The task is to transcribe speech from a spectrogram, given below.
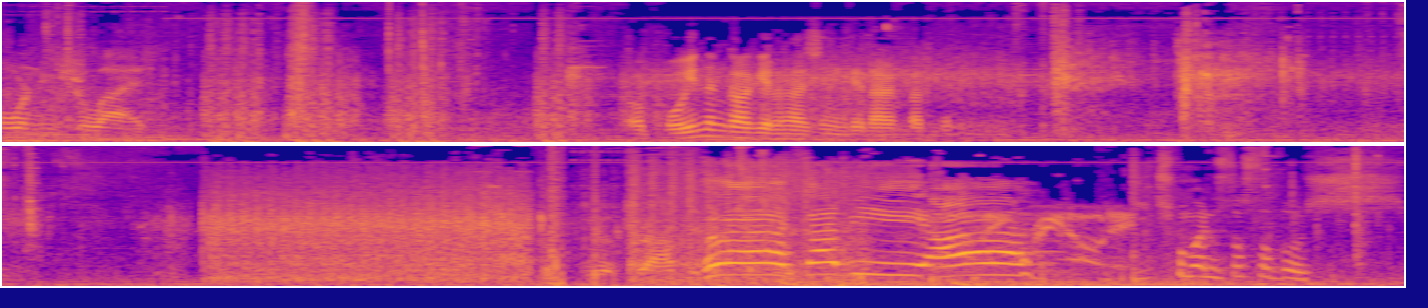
4 neutralized. 어, 보이는 가게를 하시는 게 나을 것 같아요. You have dropped the 아 까비 아 2초만 있었어도 씨.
